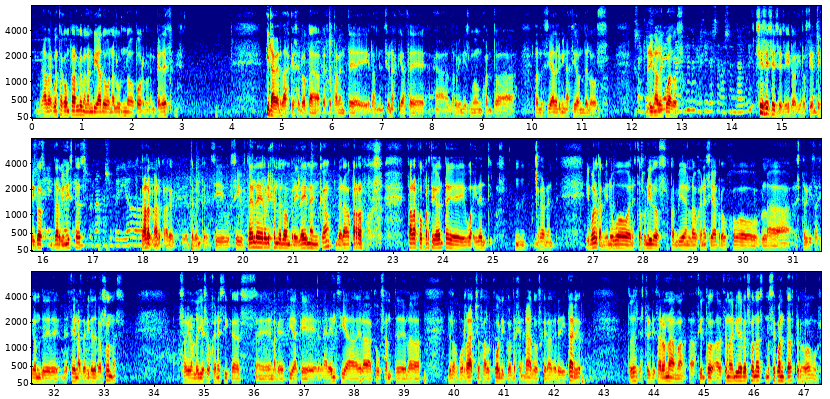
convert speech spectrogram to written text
da vergüenza comprarlo y me lo ha enviado un alumno por, en PDF. Y la verdad es que se nota perfectamente las menciones que hace al darwinismo en cuanto a la necesidad de eliminación de los inadecuados. que Hitler se basó en Darwin? Sí, sí, sí, sí, sí, y los científicos darwinistas. su raza superior, claro, claro, claro, evidentemente. Si, si usted lee El origen del hombre y lee Mein Kampf, verá párrafos, párrafos prácticamente idénticos, realmente. Y bueno, también hubo en Estados Unidos, también la eugenesia produjo la esterilización de decenas de miles de personas. Salieron leyes eugenésicas eh, en la que decía que la herencia era causante de, los borrachos, alcohólicos, degenerados, que era hereditario. Entonces esterilizaron a, a, a, decenas de miles de personas, no sé cuántas, pero vamos,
